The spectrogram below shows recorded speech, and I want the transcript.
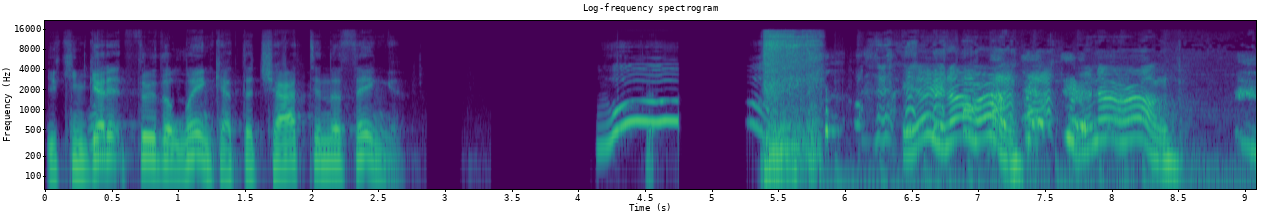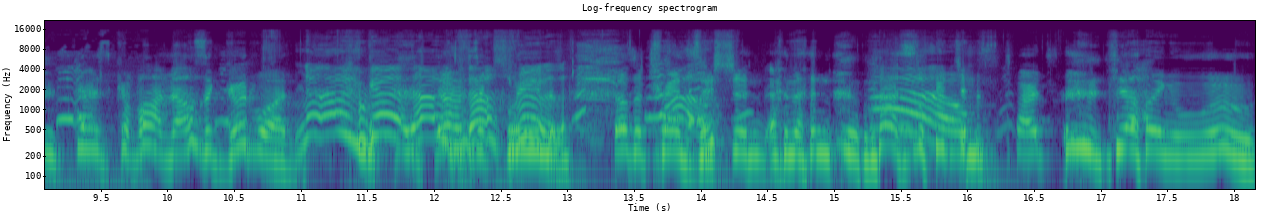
You can get it through the link at the chat in the thing. Woo! You know, you're not wrong. You're not wrong. Guys, come on, that was a good one. No, that was good. That was, that was a clean, smooth. that was a transition, and then Wow. Leslie just starts yelling "woo."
